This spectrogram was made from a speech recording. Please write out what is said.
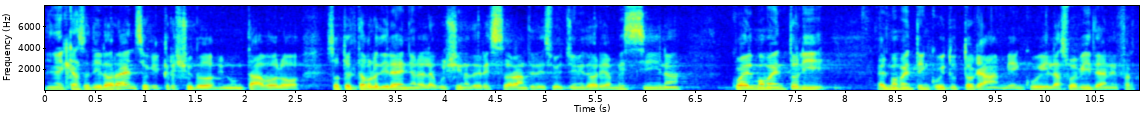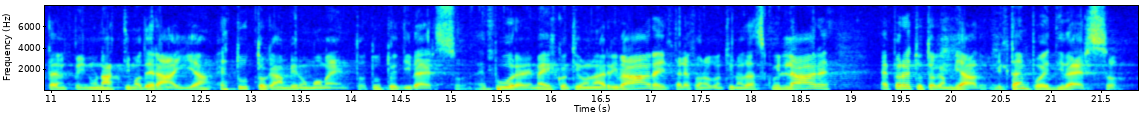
Nel caso di Lorenzo, che è cresciuto tavolo, sotto il tavolo di legno nella cucina del ristorante dei suoi genitori a Messina, quel momento lì è il momento in cui tutto cambia, in cui la sua vita nel frattempo in un attimo deraglia e tutto cambia in un momento, tutto è diverso. Eppure le mail continuano ad arrivare, il telefono continua ad squillare, e però è tutto cambiato, il tempo è diverso.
